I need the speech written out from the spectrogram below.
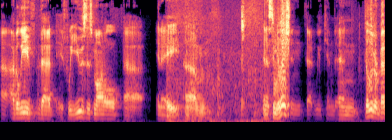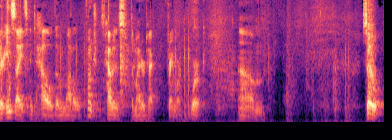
uh, I believe that if we use this model uh, in a um, in a simulation, that we can then deliver better insights into how the model functions. How does the MITRE ATT&CK framework work? Um, so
